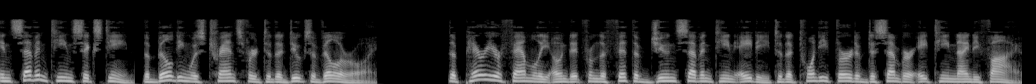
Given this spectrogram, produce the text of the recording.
In 1716, the building was transferred to the Dukes of Villeroy. The Perrier family owned it from 5 June 1780 to 23 December 1895.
